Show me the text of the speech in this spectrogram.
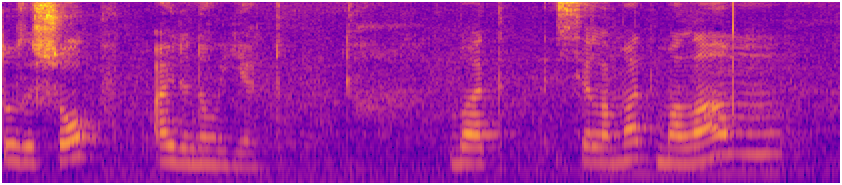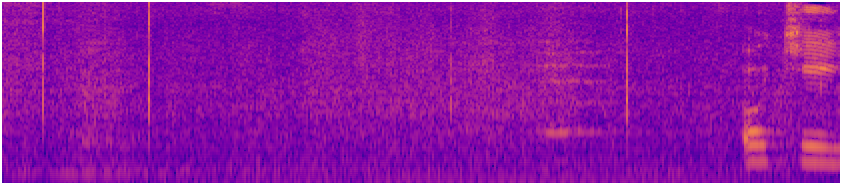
to the shop. I don't know yet. But Selamat Malam. Okay.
